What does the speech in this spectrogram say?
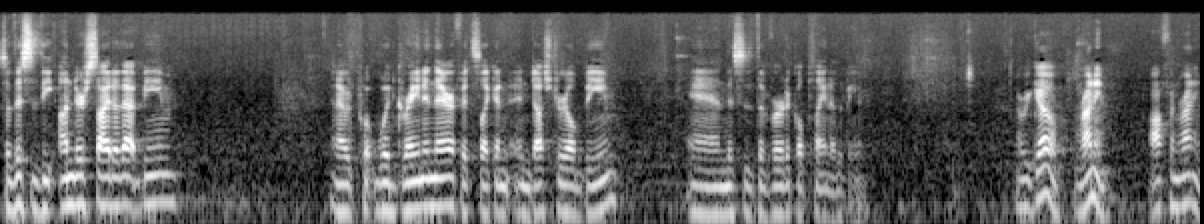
So this is the underside of that beam. And I would put wood grain in there if it's like an industrial beam. And this is the vertical plane of the beam. There we go, running, off and running.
